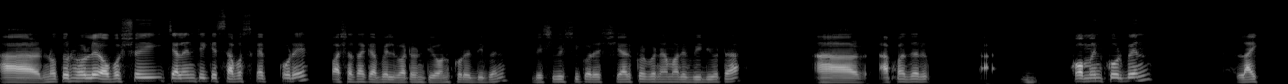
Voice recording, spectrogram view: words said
আর নতুন হলে অবশ্যই চ্যানেলটিকে সাবস্ক্রাইব করে পাশে থাকা বেল বাটনটি অন করে দিবেন। বেশি বেশি করে শেয়ার করবেন আমার ভিডিওটা। আর আপনাদের কমেন্ট করবেন লাইক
